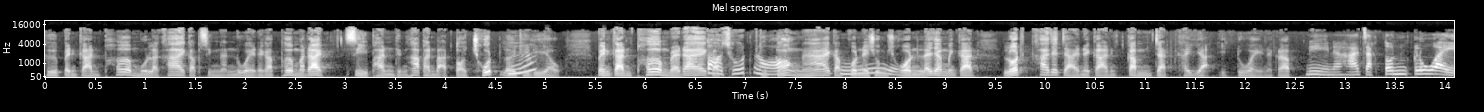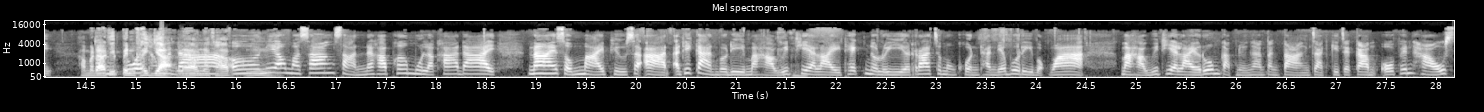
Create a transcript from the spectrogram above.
คือเป็นการเพิ่มมูลค่าให้กับสิ่งนั้นด้วยนะครับเพิ่มมาได้ 4,000ถึง5,000 บาทต่อชุดเลยทีเดียว เป็นการเพิ่มรายได้ให้กับต่อชุดเหรอถูกต้องนะให้กับคนในชุมชน และยังเป็นการลดค่าใช้จ่ายในการกำจัดขยะอีกด้วยนะครับนี่นะคะ จากต้นกล้วย ธรรมดาที่เป็นขยะแล้วนะครับเอออมนี่เอามาสร้างสรรค์นะคะ เพิ่มมูลค่าได้นายสมหมายผิวสะอาด อธิการบดีมหาวิทยาลัยเทคโนโลยีราชมงคลธัญบุรีบอกว่า มหาวิทยาลัยร่วมกับหน่วยงานต่างๆ จัดกิจกรรม Open House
